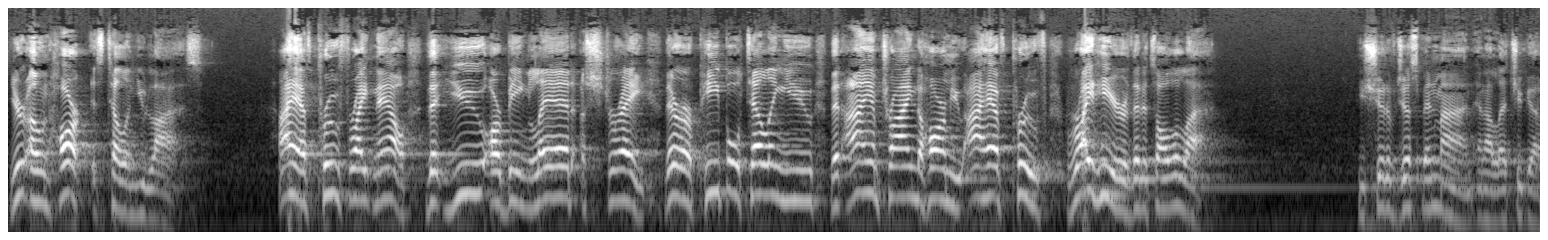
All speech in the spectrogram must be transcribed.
Your own heart is telling you lies. I have proof right now that you are being led astray. There are people telling you that I am trying to harm you. I have proof right here that it's all a lie. You should have just been mine, and I let you go.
